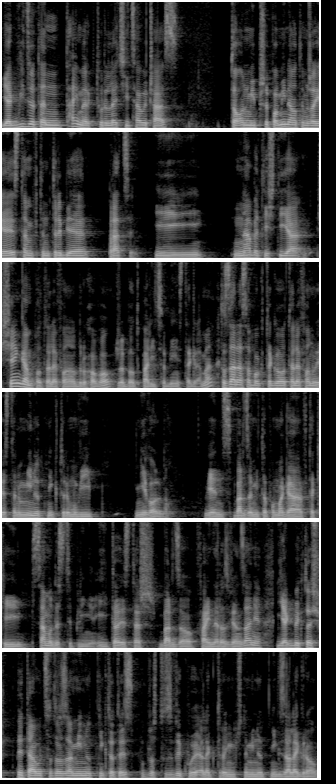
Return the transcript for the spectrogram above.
Jak widzę ten timer, który leci cały czas, to on mi przypomina o tym, że ja jestem w tym trybie pracy. I nawet jeśli ja sięgam po telefon odruchowo, żeby odpalić sobie Instagrama, to zaraz obok tego telefonu jest ten minutnik, który mówi nie wolno. Więc bardzo mi to pomaga w takiej samodyscyplinie i to jest też bardzo fajne rozwiązanie. Jakby ktoś pytał, co to za minutnik, to to jest po prostu zwykły elektroniczny minutnik z Allegro,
